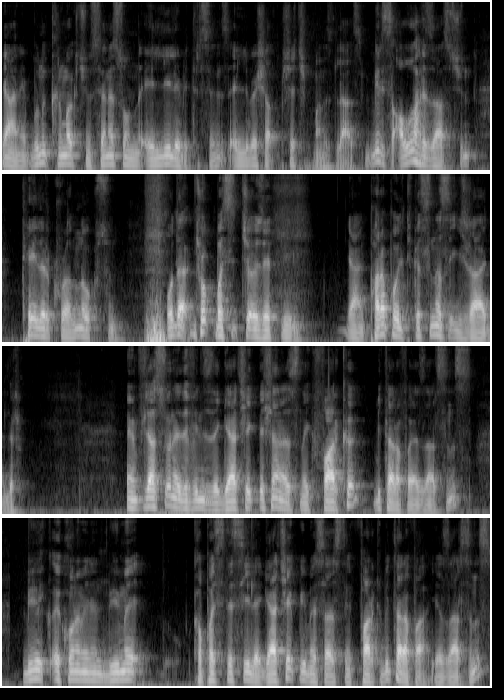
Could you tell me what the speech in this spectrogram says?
Yani bunu kırmak için sene sonunda 50 ile bitirseniz 55-60'a çıkmanız lazım. Birisi Allah rızası için Taylor kuralını okusun. O da çok basitçe özetleyeyim. Yani para politikası nasıl icra edilir? Enflasyon hedefinizle gerçekleşen arasındaki farkı bir tarafa yazarsınız. Büyük ekonominin büyüme kapasitesiyle gerçek büyüme arasındaki farkı bir tarafa yazarsınız.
